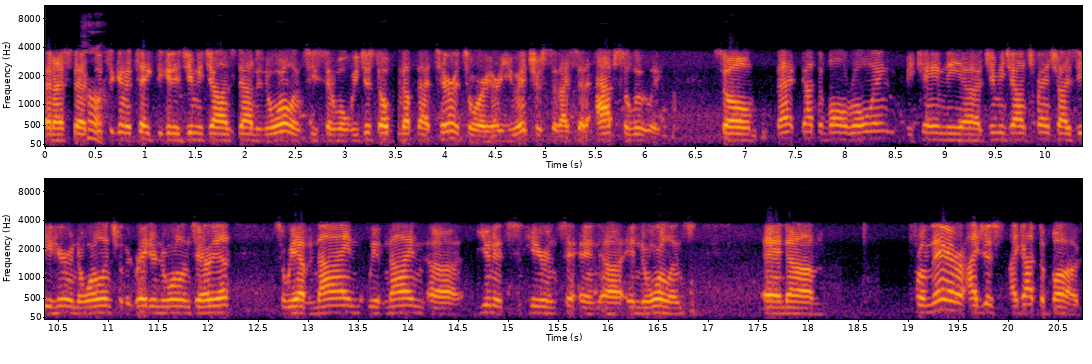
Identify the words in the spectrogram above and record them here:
And I said, huh. what's it going to take to get a Jimmy John's down to New Orleans? He said, well, we just opened up that territory. Are you interested? I said, absolutely. So that got the ball rolling, became the uh, Jimmy John's franchisee here in New Orleans for the greater New Orleans area. So we have nine, we have nine uh, units here in, in, uh, in New Orleans. And, um, from there, I just I got the bug.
